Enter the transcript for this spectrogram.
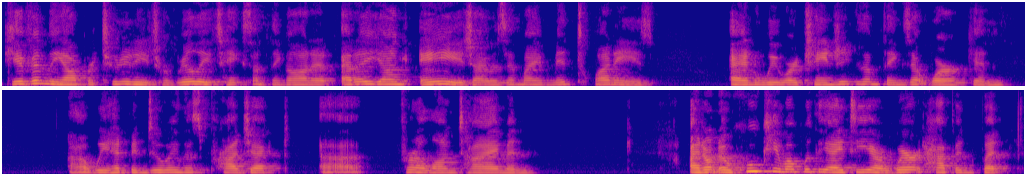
given the opportunity to really take something on it at a young age. I was in my mid 20s and we were changing some things at work and uh, we had been doing this project uh, for a long time and I don't know who came up with the idea or where it happened, but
